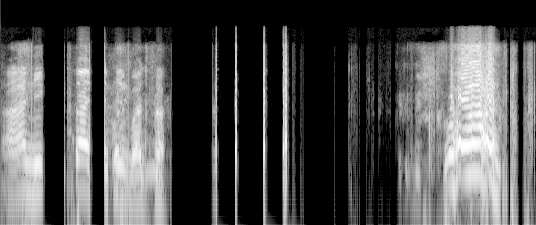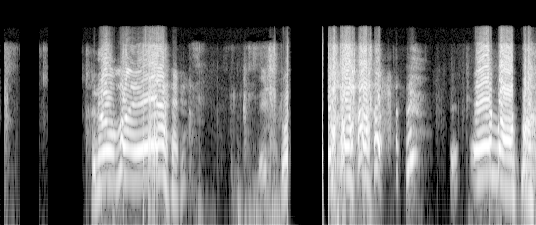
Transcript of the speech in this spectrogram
આ નીકળતા નથી બસ રોમા એ! એ બાપા!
